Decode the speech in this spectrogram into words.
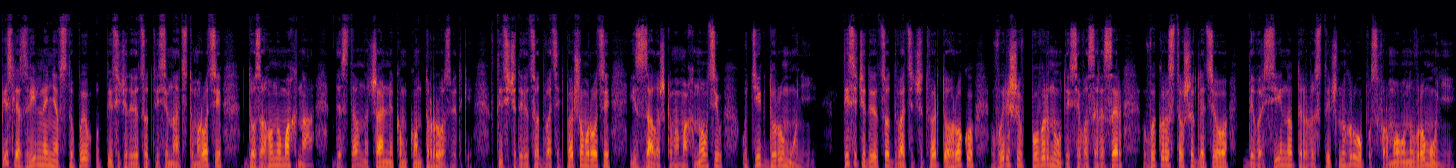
Після звільнення вступив у 1918 році до загону Махна, де став начальником контррозвідки. В 1921 році із залишками махновців утік до Румунії. 1924 року вирішив повернутися в СРСР, використавши для цього диверсійно-терористичну групу, сформовану в Румунії.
